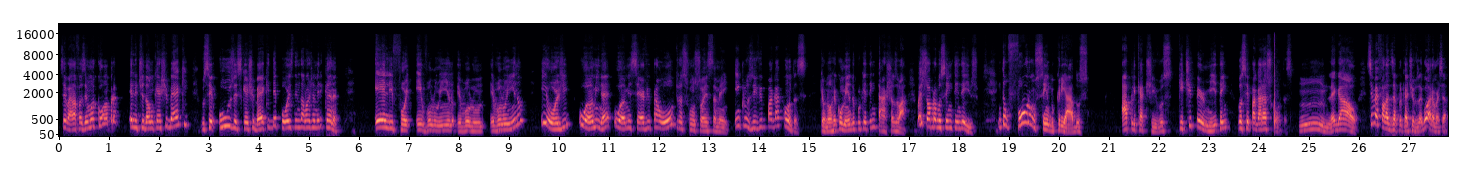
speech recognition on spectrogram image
Você vai lá fazer uma compra, ele te dá um cashback, você usa esse cashback depois dentro da loja americana. Ele foi evoluindo, evoluindo, evoluindo, e hoje o AMI, né? O AMI serve para outras funções também, inclusive pagar contas, que eu não recomendo porque tem taxas lá. Mas só para você entender isso. Então foram sendo criados aplicativos que te permitem você pagar as contas. Hum, legal. Você vai falar dos aplicativos agora, Marcelo?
